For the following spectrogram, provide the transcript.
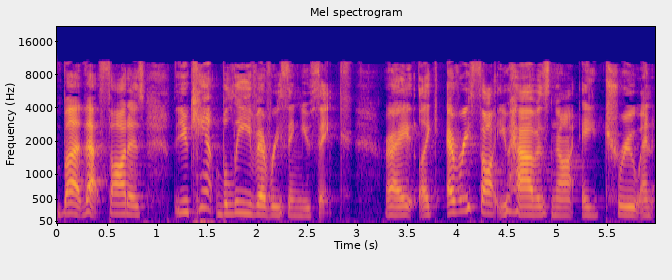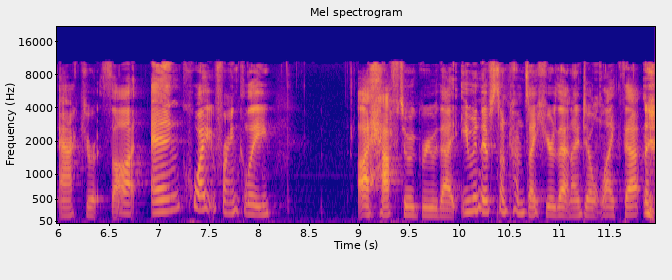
But that thought is that you can't believe everything you think, right? Like every thought you have is not a true and accurate thought, and quite frankly, I have to agree with that. Even if sometimes I hear that and I don't like that.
